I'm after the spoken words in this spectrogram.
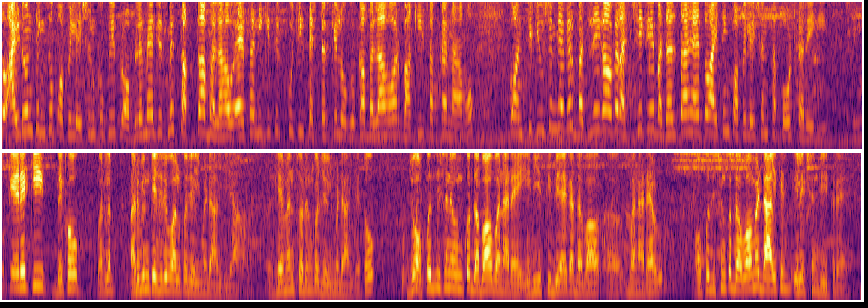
तो I don't think so population को कोई प्रॉब्लम है, जिसमें सबका भला हो। ऐसा नहीं कि सिर्फ़ कुछ ही सेक्टर के लोगों का भला हो और बाकी सबका ना हो। कॉन्स्टिट्यूशन भी अगर बदलेगा, अगर अच्छे के लिए बदलता है तो आई थिंक पॉपुलेशन सपोर्ट करेगी। लेकिन वो कह रहे कि देखो मतलब अरविंद केजरीवाल को जेल में डाल दिया, हेमंत सोरेन को जेल में डाल दिया। तो जो अपोजिशन है, उनको दबाव बना रहे ईडी सीबीआई का दबाव बना रहे और अपोजिशन को दबाव में डाल के इलेक्शन जीत रहे हैं।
